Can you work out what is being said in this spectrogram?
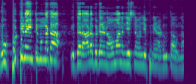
నువ్వు పుట్టిన ఇంటి ముంగట ఇద్దరు ఆడబిడ్డలను అవమానం చేసినావని చెప్పి నేను అడుగుతా ఉన్నా.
